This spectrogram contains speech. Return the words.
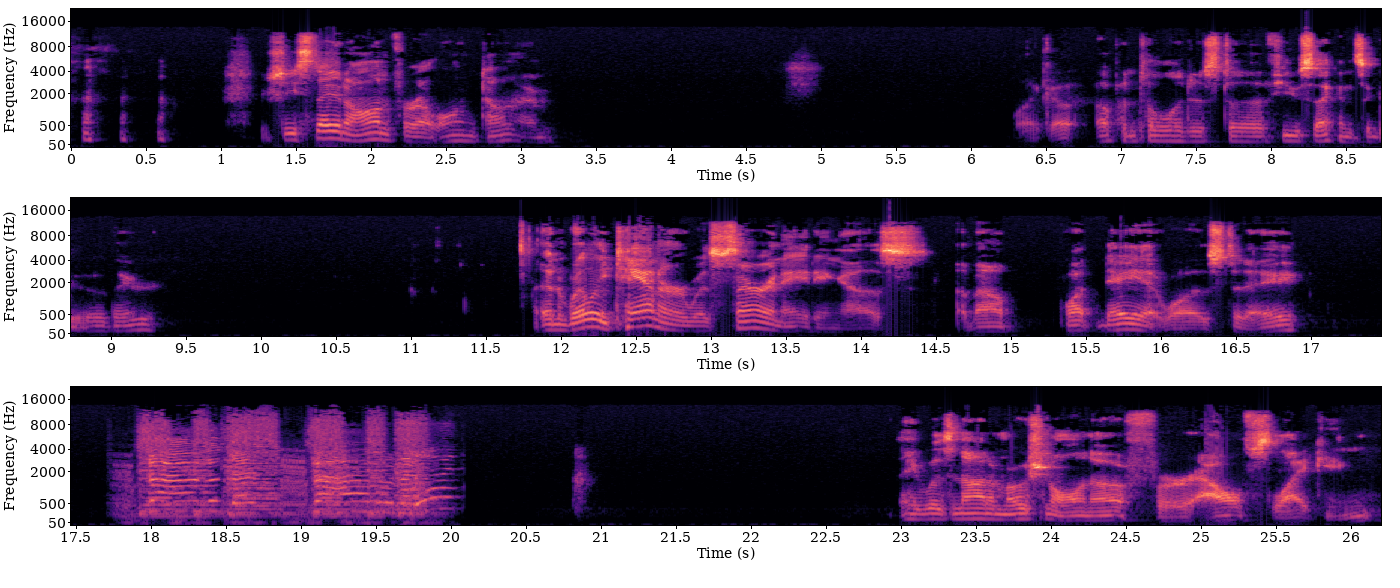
she stayed on for a long time. Like uh, up until just a few seconds ago there. And Willie Tanner was serenading us about what day it was today. He was not emotional enough for Alf's liking.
